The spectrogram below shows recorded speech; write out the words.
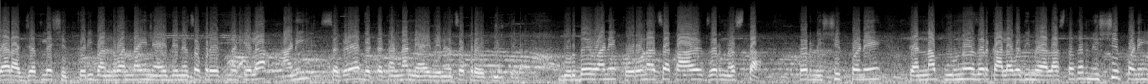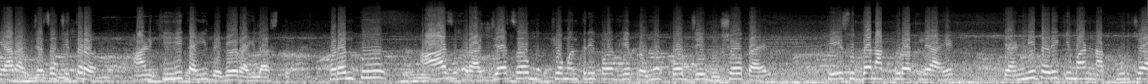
या राज्यातल्या शेतकरी बांधवांनाही न्याय देण्याचा प्रयत्न केला आणि सगळ्या घटकांना न्याय देण्याचा प्रयत्न केला. दुर्दैवाने कोरोनाचा काळ जर नसता तर निश्चितपणे त्यांना पूर्ण जर कालावधी मिळाला असता तर निश्चितपणे या राज्याचं चित्र आणखीही काही वेगळं राहिलं असतं. परंतु आज राज्याचं मुख्यमंत्रीपद हे प्रमुख पद जे भूषवत आहेत ते सुद्धा नागपुरातले आहेत. त्यांनी तरी किमान नागपूरच्या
